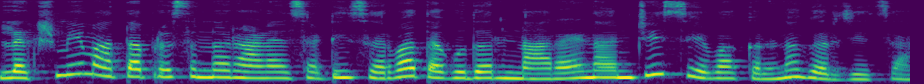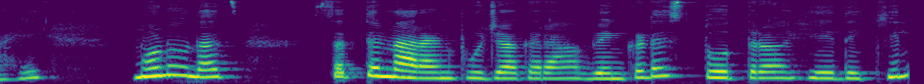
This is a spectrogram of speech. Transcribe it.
लक्ष्मी माता प्रसन्न राहण्यासाठी सर्वात अगोदर नारायणांची सेवा करणं गरजेचं आहे. म्हणूनच सत्यनारायण पूजा करा व्यंकटेश स्तोत्र हे देखील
